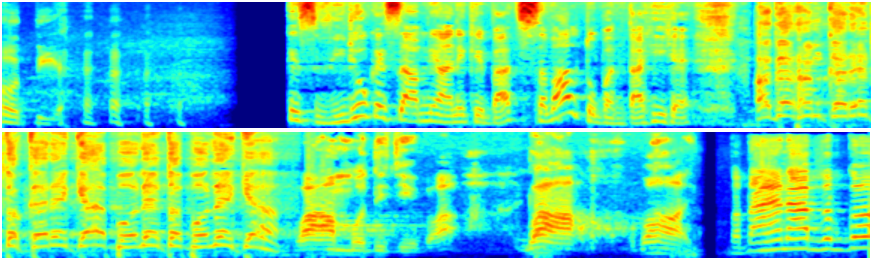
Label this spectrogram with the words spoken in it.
होती है। इस वीडियो के सामने आने के बाद सवाल तो बनता ही है। अगर हम करें तो करें क्या बोले तो बोले क्या? वाह मोदी जी वाह वाह वाह। पता है ना आप सबको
